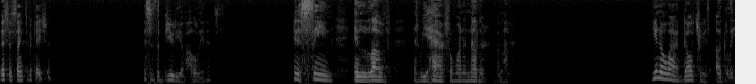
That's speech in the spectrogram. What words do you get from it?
This is sanctification. This is the beauty of holiness. It is seen in love that we have for one another, beloved. You know why adultery is ugly?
